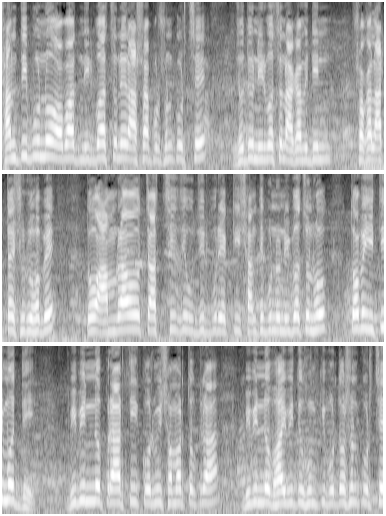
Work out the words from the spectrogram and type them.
শান্তিপূর্ণ অবাধ নির্বাচনের আশা পোষণ করছে। যদিও নির্বাচন আগামী দিন সকাল আটটায় শুরু হবে। তো আমরাও চাচ্ছি যে উজিরপুরে একটি শান্তিপূর্ণ নির্বাচন হোক। তবে ইতিমধ্যে বিভিন্ন প্রার্থী, কর্মী, সমর্থকরা বিভিন্ন ভয়ভীতি হুমকি প্রদর্শন করছে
